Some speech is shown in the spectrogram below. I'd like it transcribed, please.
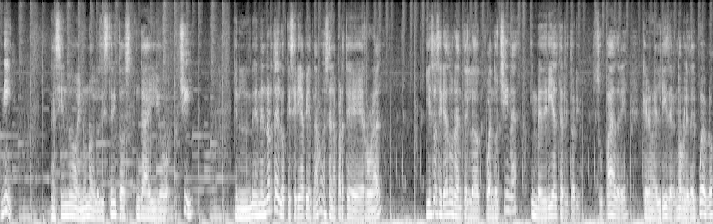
Ni. Naciendo en uno de los distritos Gaio Chi. En, en el norte de lo que sería Vietnam, o sea, en la parte rural y eso sería durante cuando China invadiría el territorio. Su padre, que era el líder noble del pueblo,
